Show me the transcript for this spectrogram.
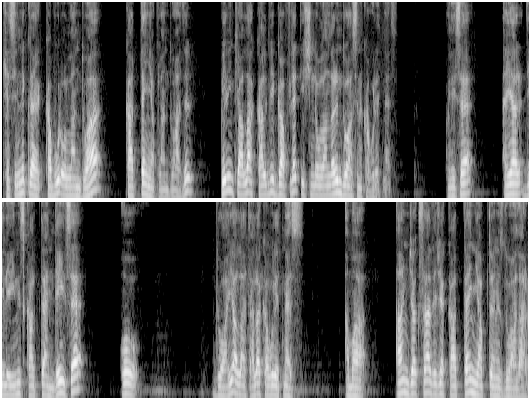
Kesinlikle kabul olan dua kalpten yapılan duadır. Bilin ki Allah kalbi gaflet içinde olanların duasını kabul etmez. Öyleyse eğer dileğiniz kalpten değilse o duayı allah Teala kabul etmez. Ama ancak sadece kalpten yaptığınız dualar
